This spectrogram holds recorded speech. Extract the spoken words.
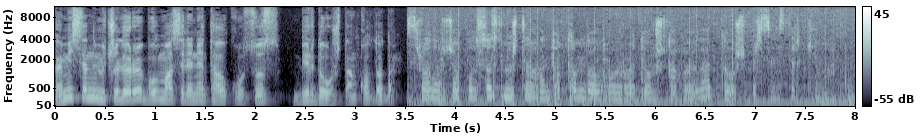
Комиссиянын мүчөлөрү бул маселени талкуусуз бир добуштан колдоду. Суроолор жок болсо сунушталган токтомдоо борбору добушка коюлат добуш берсеңиздер ким макул.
